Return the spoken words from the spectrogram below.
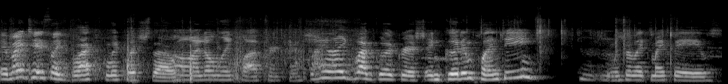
It might taste like black licorice though. Oh, I don't like black licorice. I like black licorice and good and plenty. Mm-mm. Those are like my faves.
